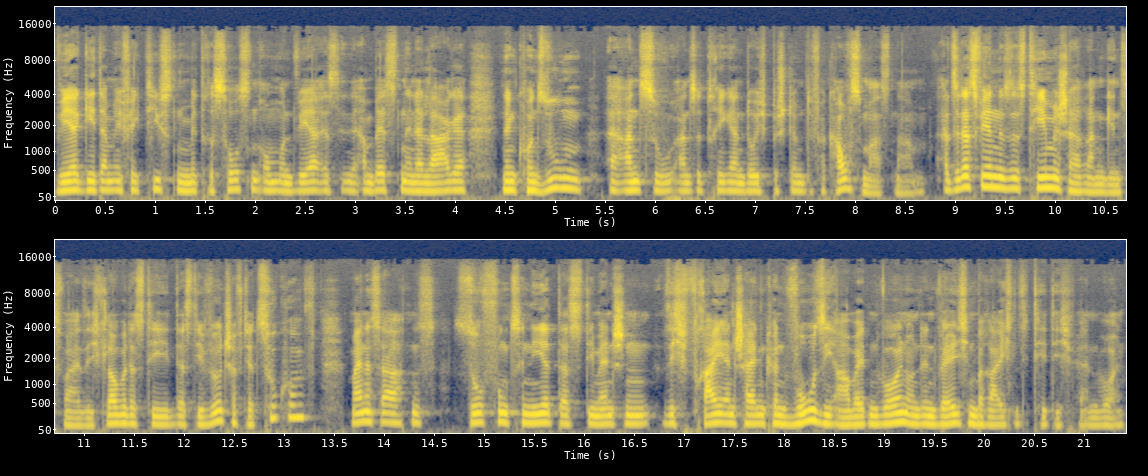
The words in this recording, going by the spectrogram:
wer geht am effektivsten mit Ressourcen um und wer ist am besten in der Lage, den Konsum äh, anzu, anzuträgern durch bestimmte Verkaufsmaßnahmen. Also das wäre eine systemische Herangehensweise. Ich glaube, dass die, dass die Wirtschaft der Zukunft meines Erachtens so funktioniert, dass die Menschen sich frei entscheiden können, wo sie arbeiten wollen und in welchen Bereichen sie tätig werden wollen.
